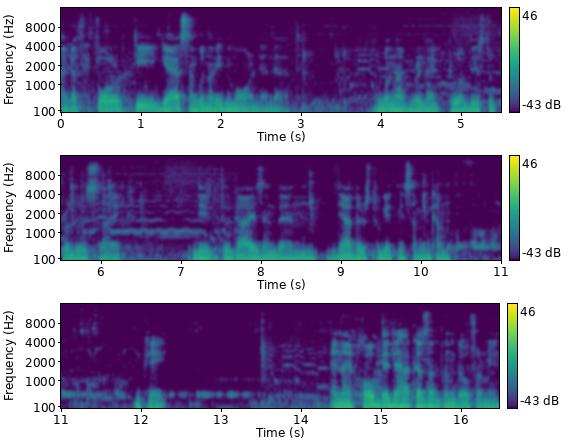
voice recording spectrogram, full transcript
I've got 40 gas, I'm gonna need more than that. I'm gonna upgrade like two of these to produce like these two guys and then the others to get me some income. Okay. And I hope that Dehaka's not gonna go for me.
